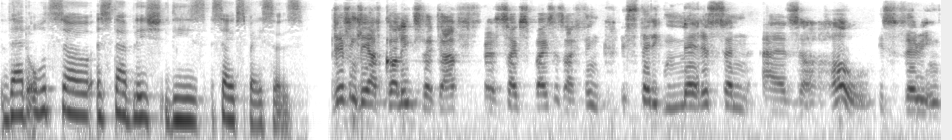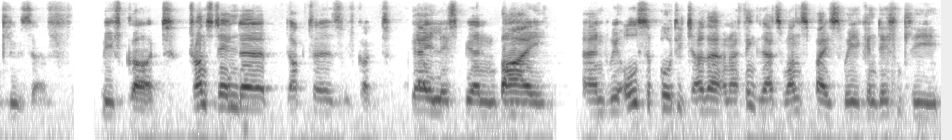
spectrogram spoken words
that also establish these safe spaces? Definitely have colleagues that have uh, safe spaces. I think aesthetic medicine as a whole is very inclusive. We've got transgender doctors, we've got gay, lesbian, bi, and we all support each other. And I think that's one space where you can definitely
